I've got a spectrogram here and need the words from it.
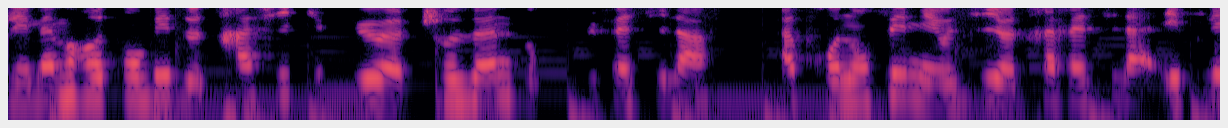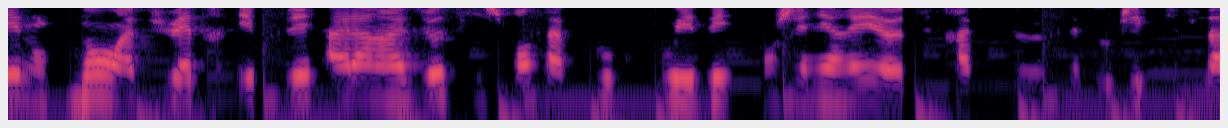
les mêmes retombées de trafic que Chosen, beaucoup plus facile à, prononcer, mais aussi très facile à épeler. Donc, non a pu être éplé à la radio, ce qui, je pense, a beaucoup aidé pour générer du trafic objectif-là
